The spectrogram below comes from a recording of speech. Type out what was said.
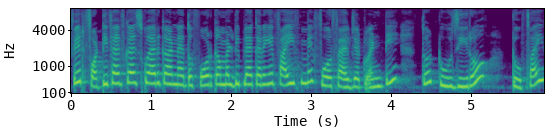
फिर फोर्टी फाइव का स्क्वायर करना है तो फोर का मल्टीप्लाई करेंगे फाइव में। फोर फाइव जा ट्वेंटी तो टू ज़ीरो टू फाइव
